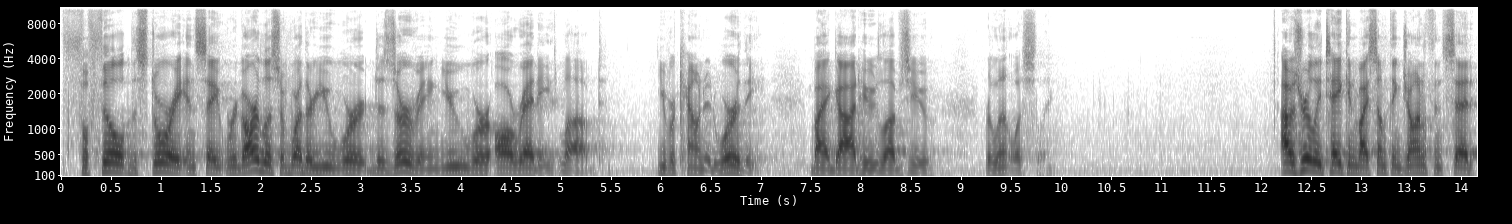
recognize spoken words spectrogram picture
fulfill the story and say, regardless of whether you were deserving, you were already loved. You were counted worthy by a God who loves you relentlessly. I was really taken by something Jonathan said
